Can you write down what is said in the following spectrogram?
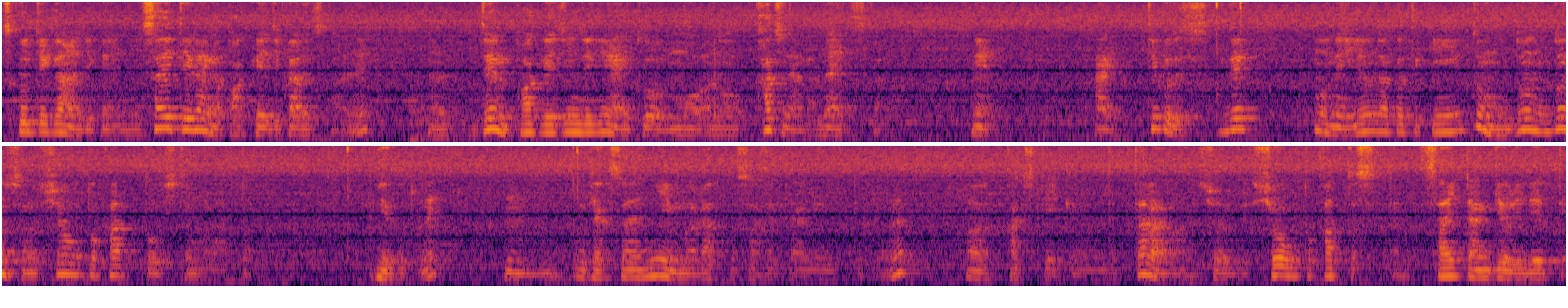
作っていかないといけないんで最低ラインがパッケージ化ですからね、全部パッケージにできないともうあの価値なんかないですから。ね。はい。っていうことです。でもうね世の中的に言うともうどんどんそのショートカットをしてもらうということね、うん、お客さんにまあ楽をさせてあげるっていうことね、価値提供ったらショートカットする最短距離でって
